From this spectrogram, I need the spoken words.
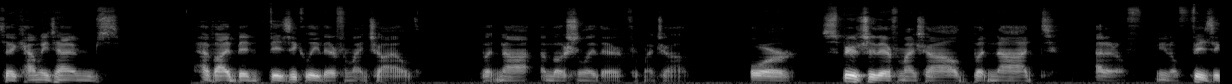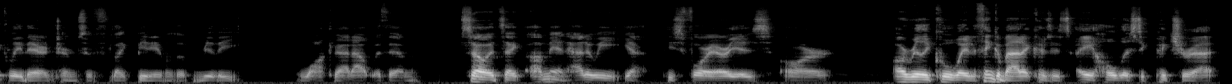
it's like how many times have I been physically there for my child, but not emotionally there for my child, or spiritually there for my child, but not I don't know, you know, physically there in terms of like being able to really walk that out with them. So it's like, oh man, how do we? Yeah, these four areas are are a really cool way to think about it because it's a holistic picture at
